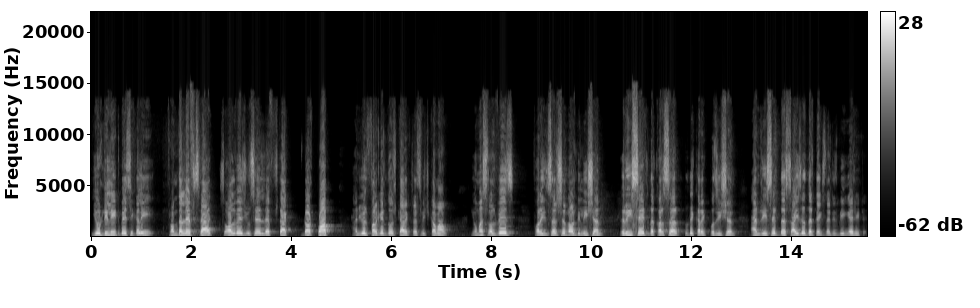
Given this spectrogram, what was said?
You delete basically from the left stack, so always you say left stack dot pop and you will forget those characters which come out. You must always for insertion or deletion reset the cursor to the correct position and reset the size of the text that is being edited.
